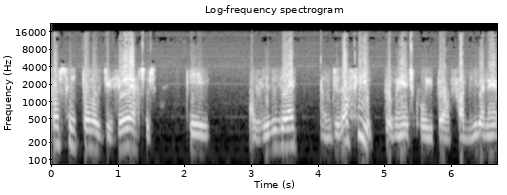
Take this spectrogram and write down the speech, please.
são sintomas diversos que às vezes é é um desafio para o médico e para a família, né,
